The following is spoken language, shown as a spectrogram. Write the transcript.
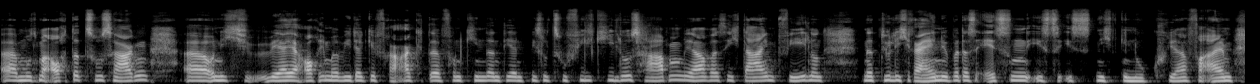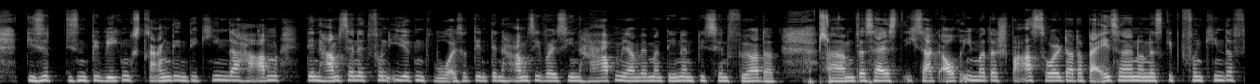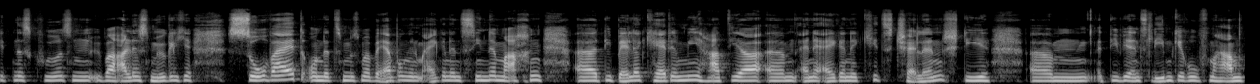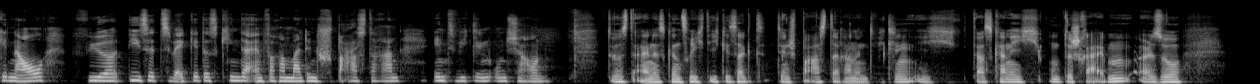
äh, muss man auch dazu sagen. Äh, und ich wäre ja auch immer wieder gefragt äh, von Kindern, die ein bisschen zu viel Kilos haben, ja, was ich da empfehle. Und natürlich rein über das Essen ist, ist nicht genug. Ja, vor allem diese, diesen Bewegungsdrang, den die Kinder haben, den haben sie ja nicht von irgendwo. Also den, den haben sie, weil sie ihn haben, ja, wenn man den ein bisschen fördert. Absolut. Ähm, das heißt, ich sage auch immer, der Spaß soll da dabei sein und es gibt von Kinderfitnesskursen über alles Mögliche so weit und jetzt müssen wir Werbung im eigenen Sinne machen. Äh, die Bell Academy hat ja ähm, eine eigene Kids Challenge, die, ähm, die wir ins Leben gerufen haben, genau für diese Zwecke, dass Kinder einfach einmal den Spaß daran entwickeln und schauen. Du hast eines ganz richtig gesagt, den Spaß daran entwickeln. Ich, das kann ich unterschreiben. Also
